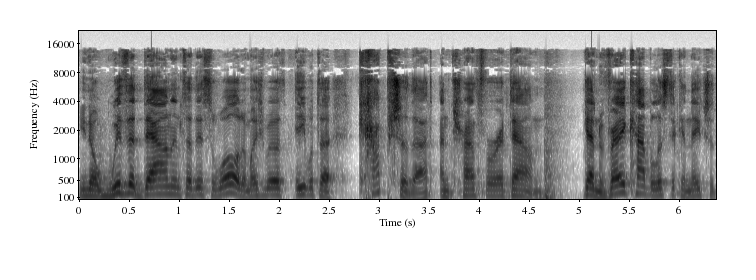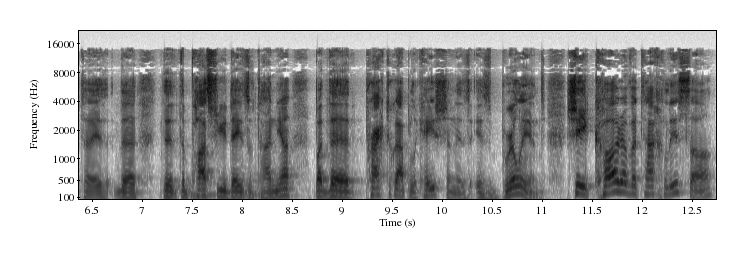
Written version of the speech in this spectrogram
you know wither down into this world, and Moshe was able to capture that and transfer it down. Again, very Kabbalistic in nature today, the, the, the past few days of Tanya, but the practical application is, is brilliant. Sheikar of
